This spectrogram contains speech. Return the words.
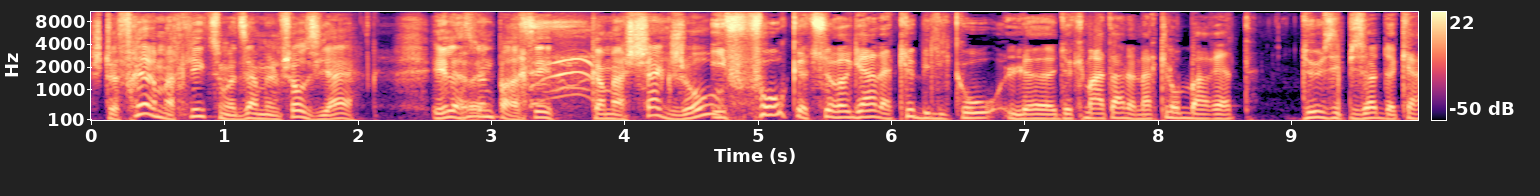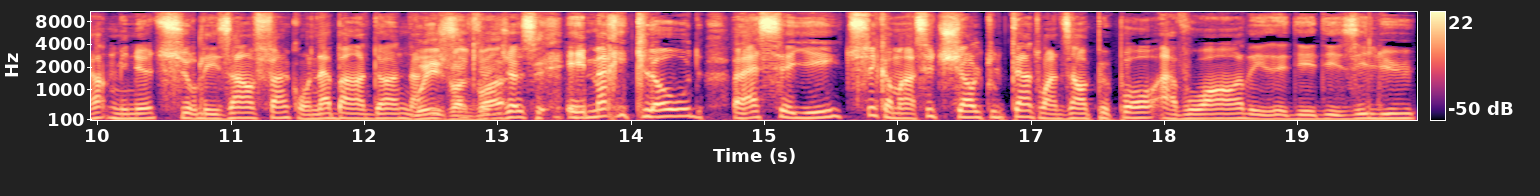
Je te ferai remarquer que tu m'as dit la même chose hier. Et la semaine passée, comme à chaque jour. Il faut que tu regardes à Club Illico le documentaire de Marc-Claude Barrette. Deux épisodes de 40 minutes sur les enfants qu'on abandonne dans Oui, les je vais le voir. Et Marie-Claude a essayé, tu sais comment c'est, tu chiales tout le temps, toi, en disant on peut pas avoir des, des, des élus,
